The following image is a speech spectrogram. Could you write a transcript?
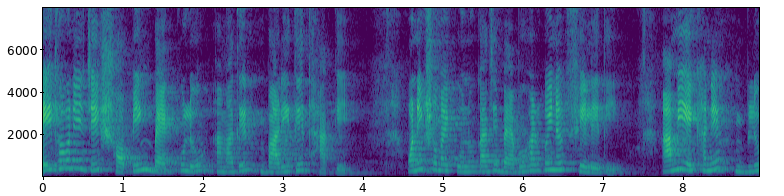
এই ধরনের যে শপিং ব্যাগগুলো আমাদের বাড়িতে থাকে, অনেক সময় কোনো কাজে ব্যবহার করি না, ফেলে দিই। আমি এখানে ব্লু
